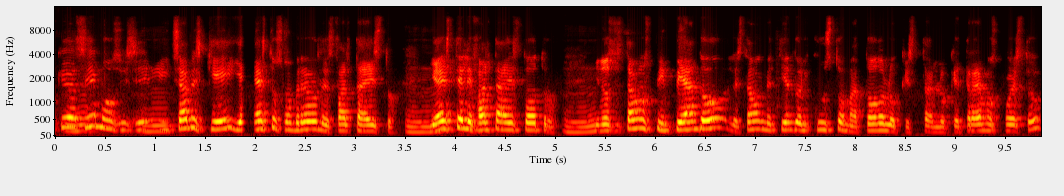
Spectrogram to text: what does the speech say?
¿qué hacemos? Y, sabes qué, y a estos sombreros les falta esto, y a este le falta esto otro. Y nos estamos pimpeando, le estamos metiendo el custom a todo lo que, está, lo que traemos puesto.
